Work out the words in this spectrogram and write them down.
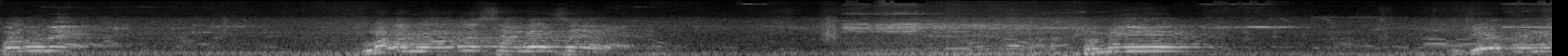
पडू नये. मला एवढंच सांगायचंय. तुम्ही जे कोणी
